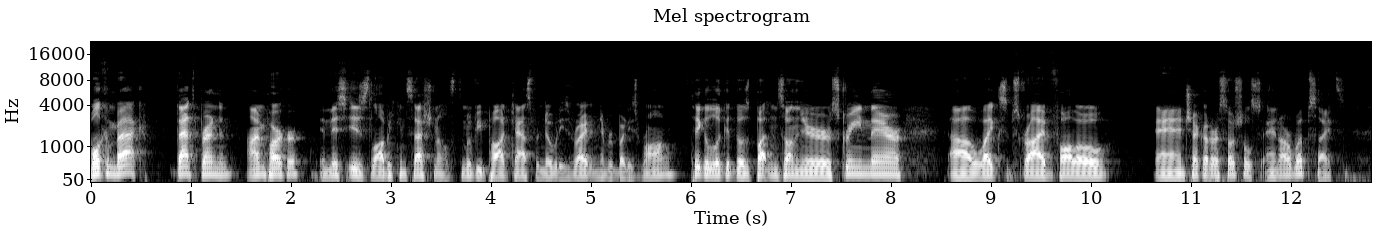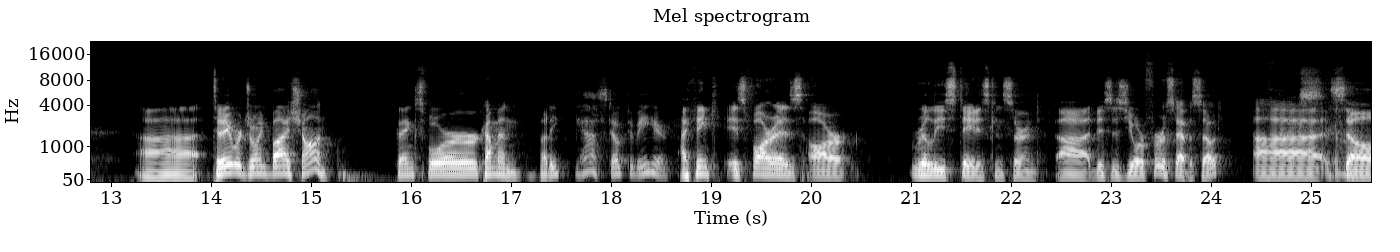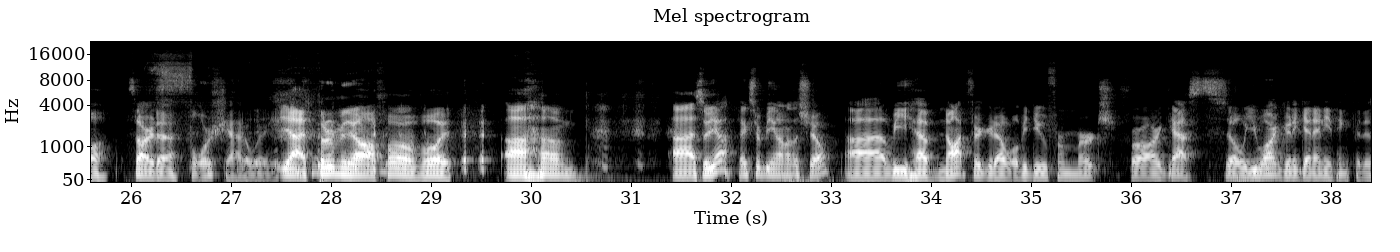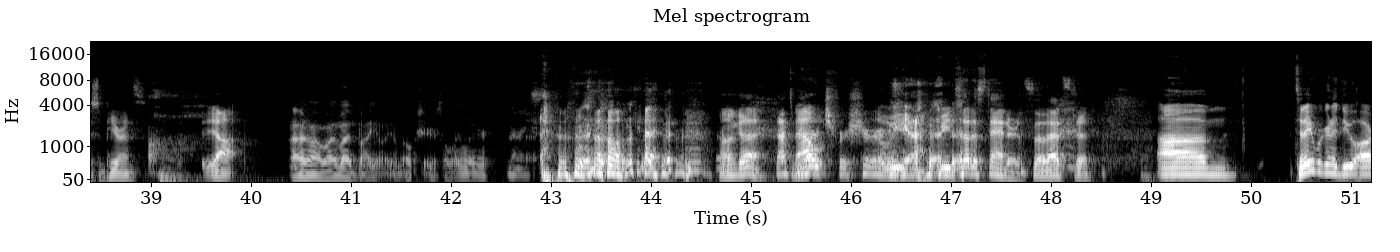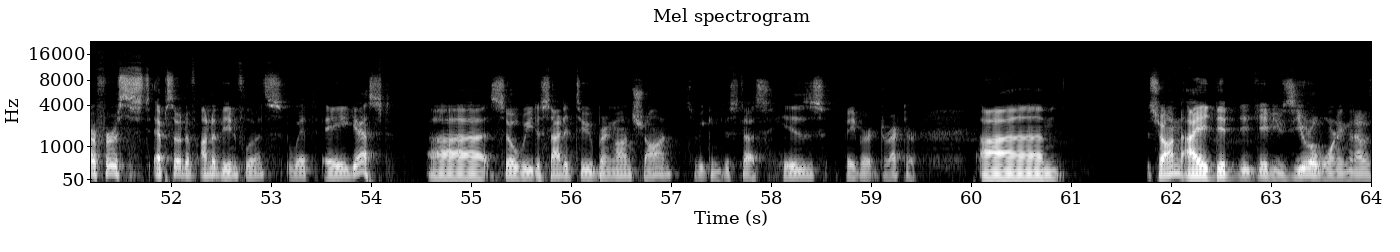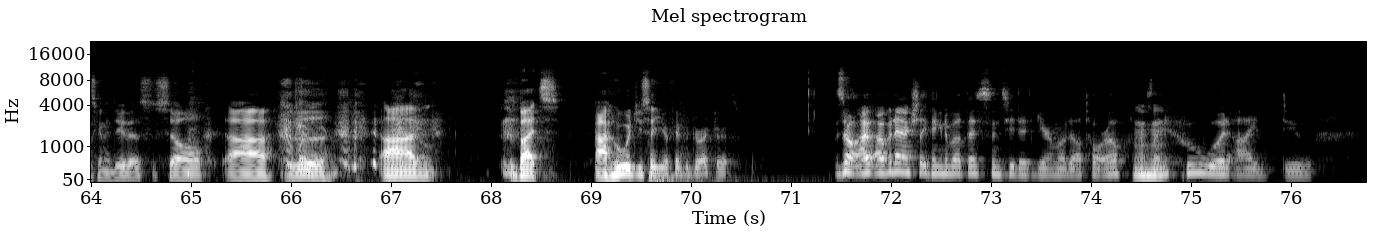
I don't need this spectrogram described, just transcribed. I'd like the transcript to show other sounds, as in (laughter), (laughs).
Welcome back. That's Brendan. I'm Parker, and this is Lobby Concessionals, the movie podcast where nobody's right and everybody's wrong. Take a look at those buttons on your screen there. Uh, like, subscribe, follow, and check out our socials and our websites. Uh, today we're joined by Sean. Thanks for coming, buddy. Yeah, stoked to be here. I think as far as our release date is concerned, uh, this is your first episode. Uh, so sorry to Foreshadowing. yeah, it threw me off. Oh boy. (laughs) Um, uh, so yeah, thanks for being on the show. Uh, we have not figured out what we do for merch for our guests, so you aren't going to get anything for this appearance. Yeah. I don't know. I might buy you like a milkshake or something later. Nice. (laughs) okay. Okay. That's now merch for sure. we we set a standard, so that's good. Um, today we're going to do our first episode of Under the Influence with a guest. Uh, so we decided to bring on Sean so we can discuss his favorite director. Um, Sean, I did did- gave you zero warning that I was going to do this. So, uh, um, but uh, who would you say your favorite director is? So I, I've been actually thinking about this since you did Guillermo del Toro. I was like, who would I do?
